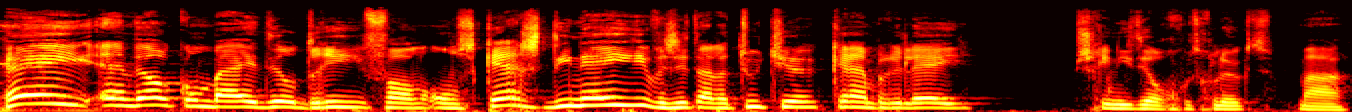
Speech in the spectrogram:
Hey en welkom bij deel 3 van ons kerstdiner. We zitten aan het toetje, crème brûlée. Misschien niet heel goed gelukt, maar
